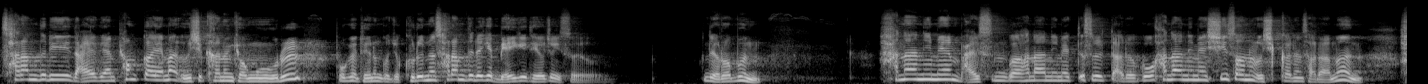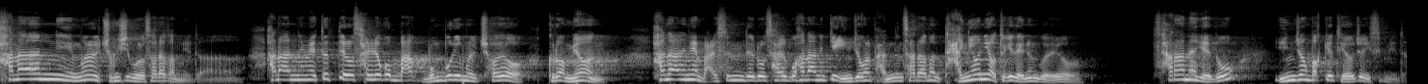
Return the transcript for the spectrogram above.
사람들이 나에 대한 평가에만 의식하는 경우를 보게 되는 거죠. 그러면 사람들에게 매이게 되어져 있어요. 근데 여러분, 하나님의 말씀과 하나님의 뜻을 따르고 하나님의 시선을 의식하는 사람은 하나님을 중심으로 살아갑니다. 하나님의 뜻대로 살려고 막 몸부림을 쳐요. 그러면 하나님의 말씀대로 살고 하나님께 인정을 받는 사람은 당연히 어떻게 되는 거예요? 사람에게도 인정받게 되어져 있습니다.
